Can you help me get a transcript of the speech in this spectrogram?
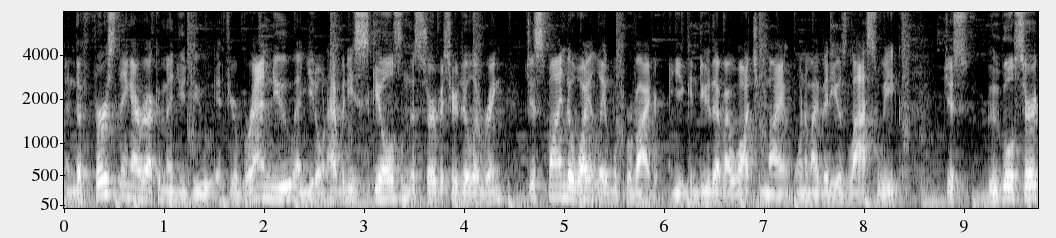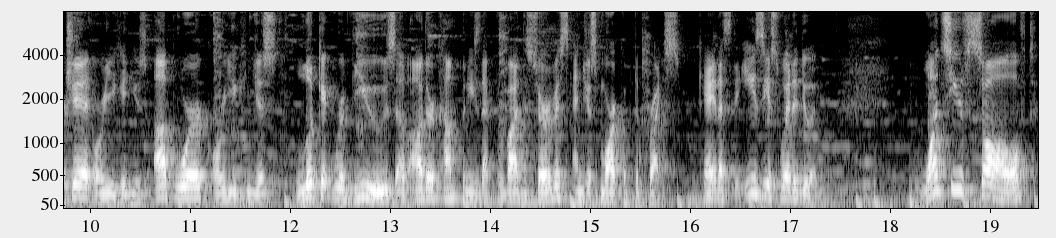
And the first thing I recommend you do, if you're brand new and you don't have any skills in the service you're delivering, just find a white label provider. And you can do that by watching my one of my videos last week. Just Google search it, or you can use Upwork, or you can just look at reviews of other companies that provide the service and just mark up the price. Okay, that's the easiest way to do it once you've solved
